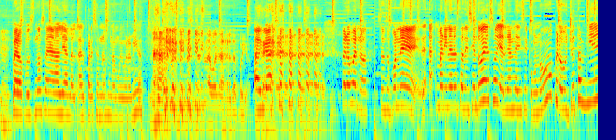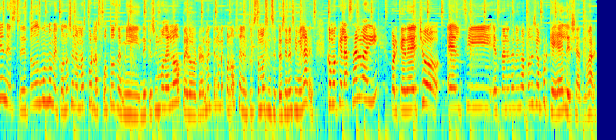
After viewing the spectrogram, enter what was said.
mm. pero pues no sé, Alia al, parecer no es una muy buena amiga. no, es una buena red de apoyo. pero bueno, bueno, se supone, eh, Marinette está diciendo eso y Adrián le dice como, no, pero yo también, este, todo el mundo me conoce nada más por las fotos de mi, de que soy modelo, pero realmente no me conocen, entonces estamos en situaciones similares. Como que la salva ahí, porque de hecho él sí está en esa misma posición porque él es Chat Noir.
